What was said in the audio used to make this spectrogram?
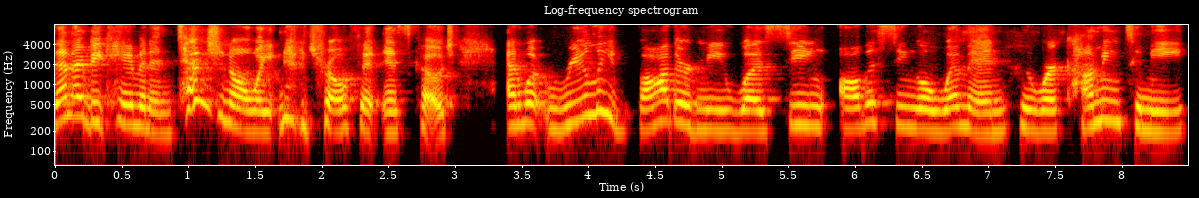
then I became an intentional weight neutral fitness coach. And what really bothered me was seeing all the single women who were coming to me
